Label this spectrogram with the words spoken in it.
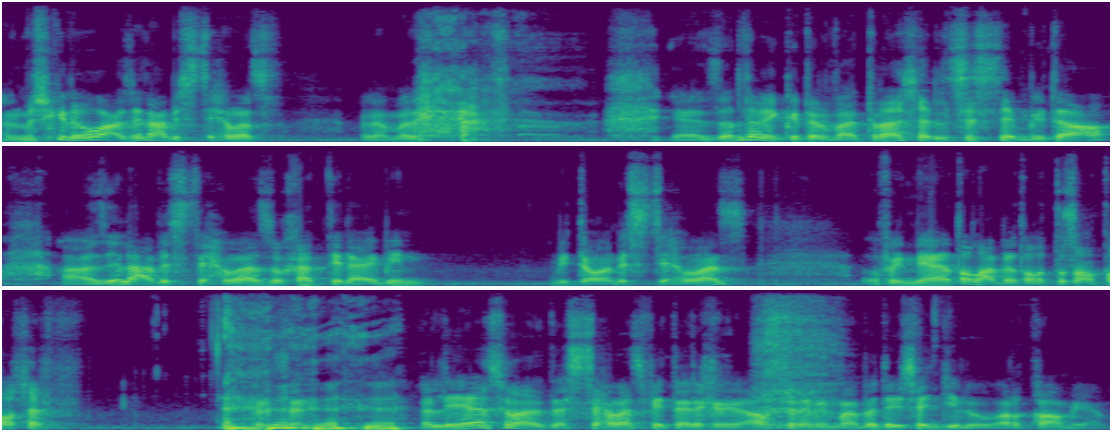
المشكلة هو عايز يلعب استحواذ. لما يعني زلمه من كتر ما تراش السيستم بتاعه عايز يلعب استحواذ وخدت لاعبين بتوع استحواذ وفي النهاية طلع ب 19 اللي هي اسوء استحواذ في تاريخ ارسنال مما بدأ يسجلوا أرقام يعني.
